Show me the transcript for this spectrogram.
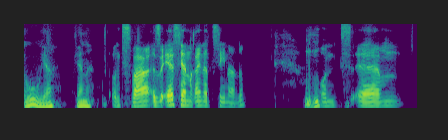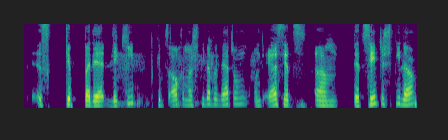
Oh ja, gerne. Und zwar, also er ist ja ein reiner Zehner, ne? Mhm. Und ähm, es gibt bei der L'Equipe gibt es auch immer Spielerbewertungen und er ist jetzt ähm, der zehnte Spieler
